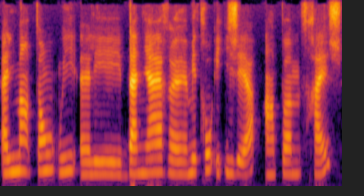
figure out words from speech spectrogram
alimentons, oui, les bannières métro et IGA en pommes fraîches.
